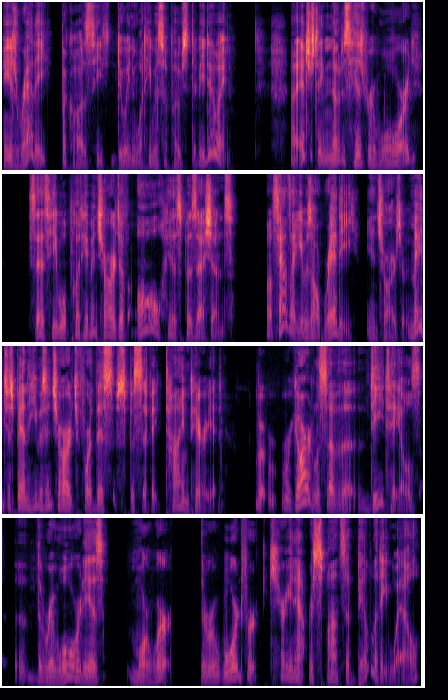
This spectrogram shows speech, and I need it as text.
He's ready because he's doing what he was supposed to be doing. Uh, interesting, notice his reward says he will put him in charge of all his possessions. Well, it sounds like he was already in charge. It may have just been he was in charge for this specific time period. But regardless of the details, the reward is more work. The reward for carrying out responsibility well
